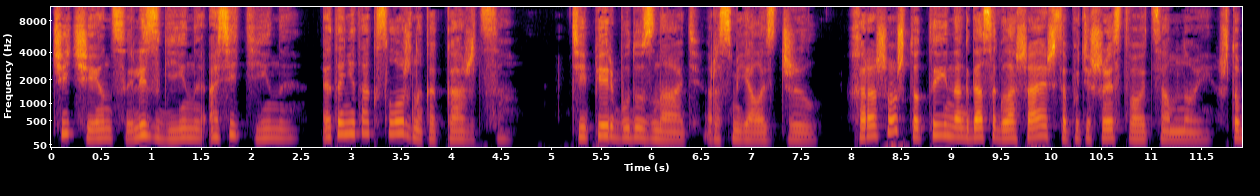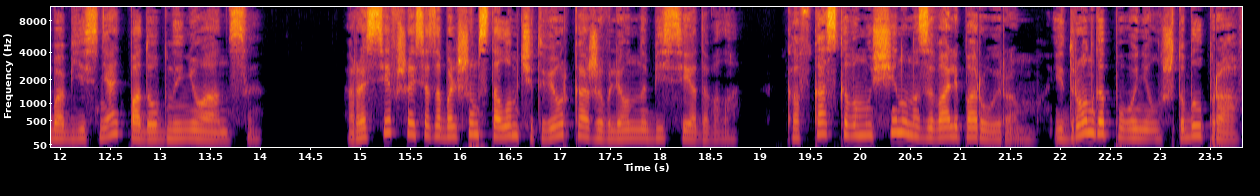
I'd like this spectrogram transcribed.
чеченцы, лезгины, осетины, это не так сложно, как кажется. Теперь буду знать, рассмеялась Джил. Хорошо, что ты иногда соглашаешься путешествовать со мной, чтобы объяснять подобные нюансы. Рассевшаяся за большим столом четверка оживленно беседовала. Кавказского мужчину называли Паруйром, и Дронго понял, что был прав.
